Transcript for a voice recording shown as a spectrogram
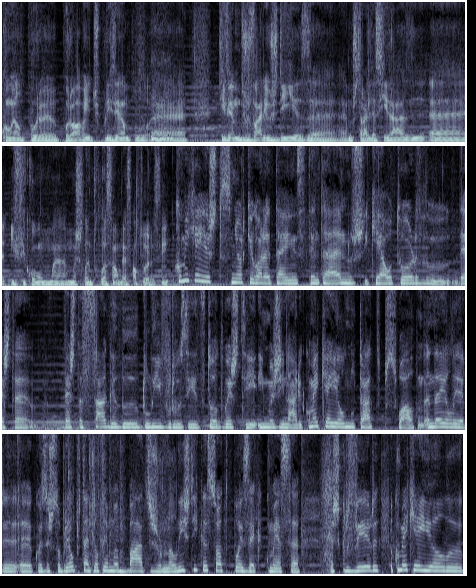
com ele por, uh, por Óbidos, por exemplo. Uh, tivemos vários dias a, a mostrar-lhe a cidade uh, e ficou uma, uma excelente relação dessa altura, sim. Como é que é este senhor que agora tem 70 anos e que é autor do- desta, desta saga de, de livros e de todo este imaginário? Como é que é ele no trato pessoal? Andei a ler eh, coisas sobre ele, portanto, ele tem uma base jornalística, só depois é que começa a escrever. Como é que é ele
